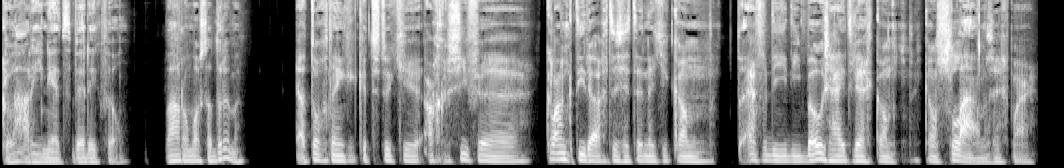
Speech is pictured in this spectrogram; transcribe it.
klarinet, weet ik veel? Waarom was dat drummen? ja, toch denk ik het stukje agressieve klank die erachter zit. En dat je kan even die, die boosheid weg kan, kan slaan, zeg maar.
